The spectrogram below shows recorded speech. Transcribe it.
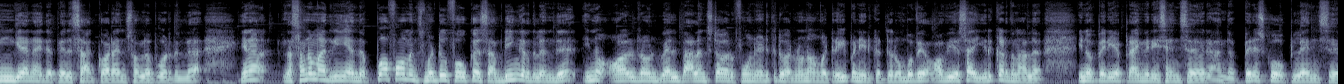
இங்கே நான் இதை பெருசாக குறைன்னு சொல்ல போகிறதில்ல ஏன்னா நான் சொன்ன மாதிரி அந்த பர்ஃபார்மன்ஸ் மட்டும் ஃபோக்கஸ் அப்படிங்கிறதுலேருந்து இன்னும் ஆல்ரவுண்ட் வெல் பேலன்ஸ்டாக ஒரு ஃபோன் எடுத்துகிட்டு வரணும்னு அவங்க ட்ரை பண்ணியிருக்கிறது ரொம்பவே ஆப்வியஸாக இருக்கிறதுனால இன்னும் பெரிய ப்ரைமரி சென்சர் அந்த periscope lens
